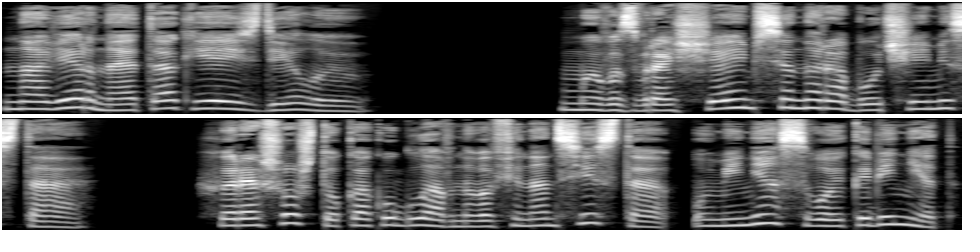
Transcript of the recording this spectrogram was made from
наверное, так я и сделаю. Мы возвращаемся на рабочие места. Хорошо, что как у главного финансиста у меня свой кабинет.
